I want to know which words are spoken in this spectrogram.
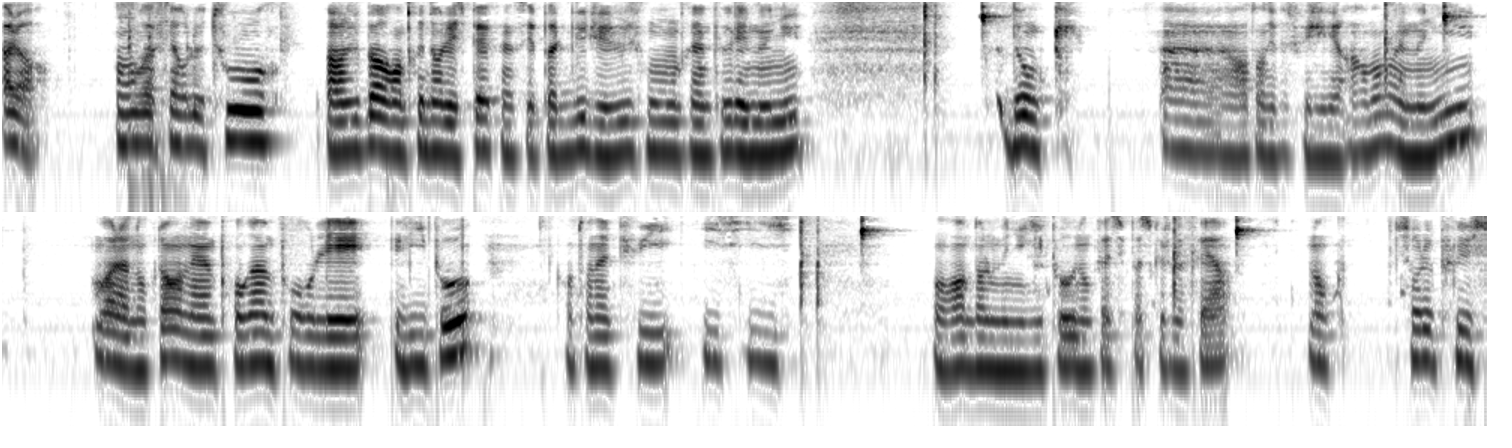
Alors, on va faire le tour. Alors, je vais pas rentrer dans les specs, hein, c'est pas le but, je vais juste vous montrer un peu les menus. Donc, euh, attendez, parce que j'y vais rarement dans les menus. Voilà, donc là, on a un programme pour les lipos. On appuie ici, on rentre dans le menu lipo. Donc là, c'est pas ce que je veux faire. Donc sur le plus,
